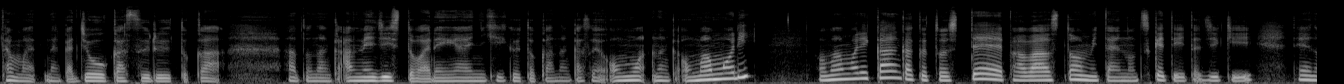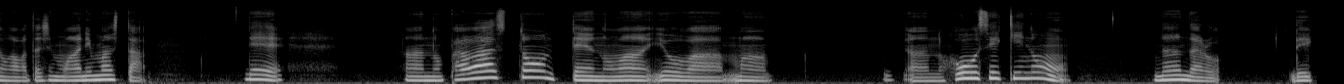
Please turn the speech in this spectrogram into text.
たまなんか浄化するとかあとなんかアメジストは恋愛に効くとかなんかそういうお,、ま、なんかお守りお守り感覚としてパワーストーンみたいのをつけていた時期っていうのが私もありましたであのパワーストーンっていうのは要はまああの宝石のなんだろう劣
